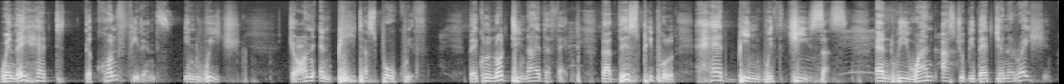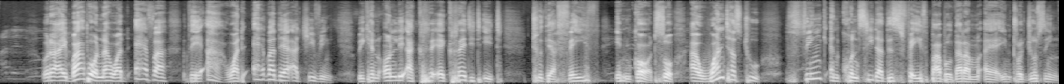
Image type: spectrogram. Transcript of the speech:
when they had the confidence in which John and Peter spoke with, they could not deny the fact that these people had been with Jesus. And we want us to be that generation. Now, whatever they are, whatever they are achieving, we can only accredit it to their faith in God. So I want us to think and consider this faith bubble that I'm uh, introducing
